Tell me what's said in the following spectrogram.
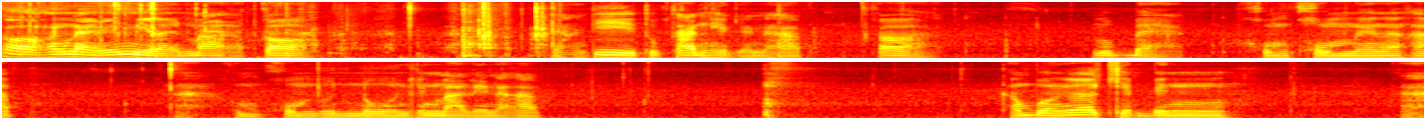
ก็ข้างในไม่มีอะไรมากครับ ก็ อย่างที่ทุกท่านเห็นเลยนะครับ ก็รูปแบบคมๆเลยนะครับอะคมๆนูนๆขึ้นมาเลยนะครับ ข้างบนก็เขียนเป็นอ่า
